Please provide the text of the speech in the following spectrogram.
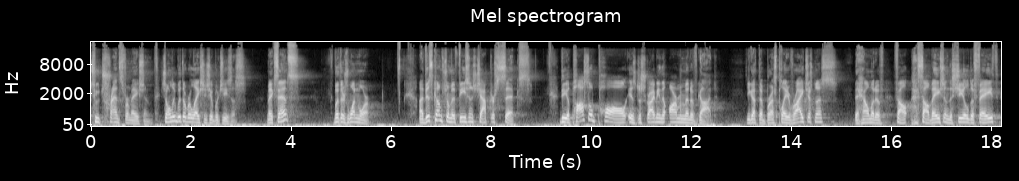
to transformation. It's only with a relationship with Jesus. Make sense? But there's one more. Uh, this comes from Ephesians chapter 6. The Apostle Paul is describing the armament of God. You got the breastplate of righteousness, the helmet of salvation, the shield of faith.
